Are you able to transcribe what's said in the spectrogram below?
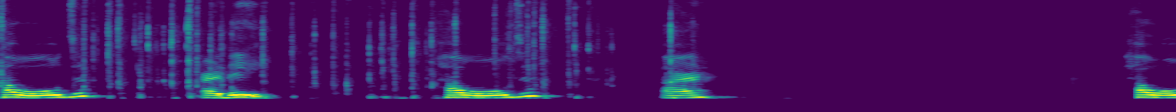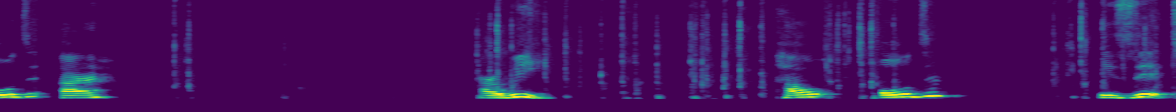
How old are they? How old are How old are are we? How old is it?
